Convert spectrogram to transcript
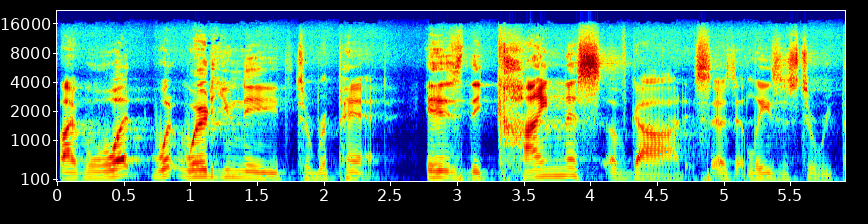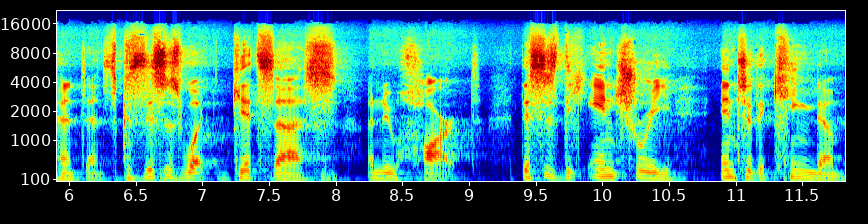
Like, what, what, where do you need to repent? It is the kindness of God, it says, that leads us to repentance, because this is what gets us a new heart. This is the entry into the kingdom,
